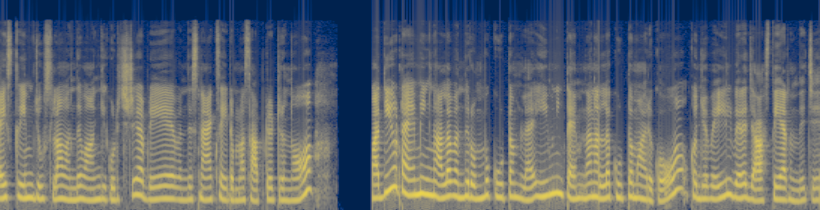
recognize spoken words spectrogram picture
ஐஸ்கிரீம் ஜூஸ்லாம் வந்து வாங்கி குடிச்சிட்டு அப்படியே வந்து ஸ்நாக்ஸ் ஐட்டம்லாம் சாப்பிட்டுட்டு இருந்தோம். மதியம் டைமிங்னால வந்து ரொம்ப கூட்டம் இல்லை ஈவினிங் டைம் தான் நல்லா கூட்டமாக இருக்கும். கொஞ்சம் வெயில் வேறு ஜாஸ்தியாக இருந்துச்சு.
